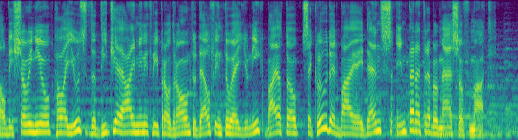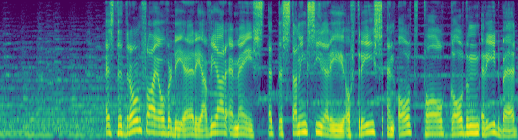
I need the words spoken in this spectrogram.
I'll be showing you how I used the DJI Mini 3 Pro drone to delve into a unique biotope secluded by a dense, impenetrable mass of mud. As the drone fly over the area, we are amazed at the stunning scenery of trees and old tall golden reed bed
